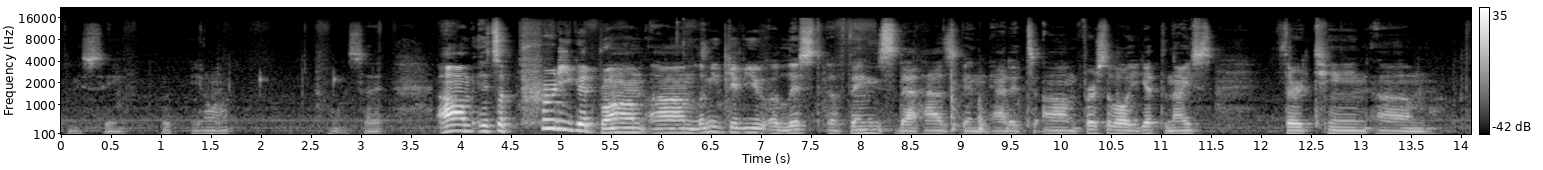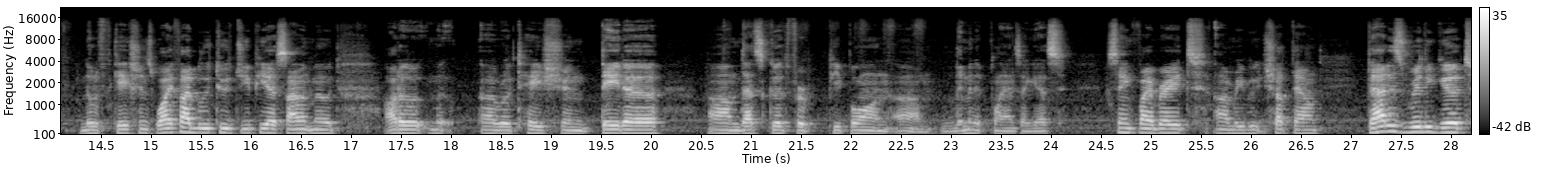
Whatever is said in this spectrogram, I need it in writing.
let me see. Oop, you know what? I want to set it. Um, it's a pretty good ROM. Um, let me give you a list of things that has been added. Um, first of all, you get the nice 13 um, notifications, Wi-Fi, Bluetooth, GPS, silent mode, auto uh, rotation, data. Um, that's good for people on um, limited plans, I guess. Sync, vibrate, um, reboot, shutdown. That is really good.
